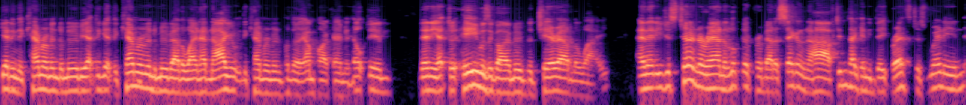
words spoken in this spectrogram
getting the cameraman to move. He had to get the cameraman to move out of the way and had an argument with the cameraman. But the umpire came and helped him. Then he had to. He was the guy who moved the chair out of the way, and then he just turned around and looked at it for about a second and a half. Didn't take any deep breaths. Just went in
